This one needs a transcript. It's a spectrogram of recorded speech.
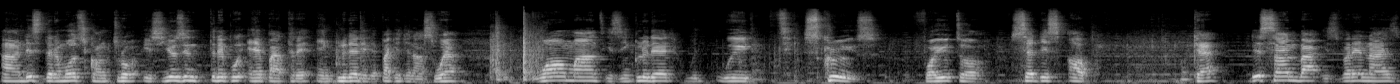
And this the remote control. Is using triple A battery included in the packaging as well. Wall mount is included with, with screws for you to set this up okay? This soundbar is very nice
